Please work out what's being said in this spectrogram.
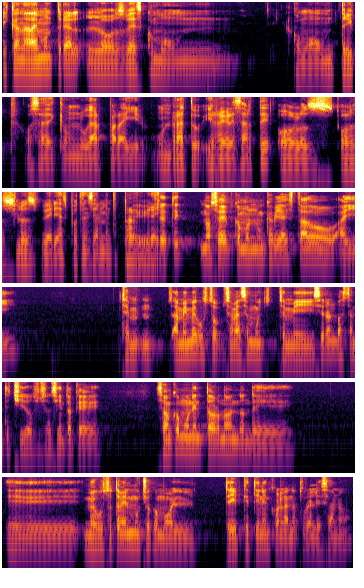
Y Canadá y Montreal los ves como un, como un trip, o sea, de que un lugar para ir un rato y regresarte, o los, o los verías potencialmente para vivir ahí? no sé, como nunca había estado ahí, a mí me gustó, se me hace muy, se me hicieron bastante chidos, o sea, siento que son como un entorno en donde eh, me gustó también mucho como el trip que tienen con la naturaleza, ¿no?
